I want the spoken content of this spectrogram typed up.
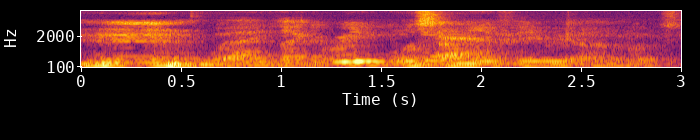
Mm, well, you like to read? What's some of your favorite uh, books?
